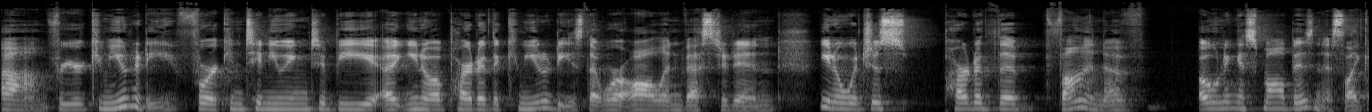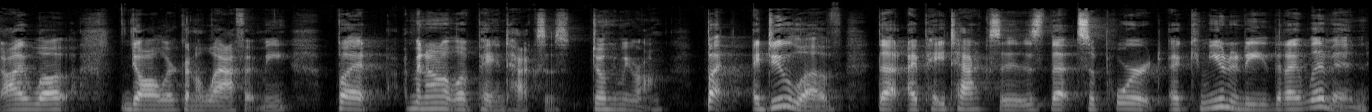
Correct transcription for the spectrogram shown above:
um, for your community, for continuing to be a, you know a part of the communities that we're all invested in, you know, which is part of the fun of owning a small business. Like I love y'all are going to laugh at me, but I mean I don't love paying taxes. Don't get me wrong. But I do love that I pay taxes that support a community that I live in.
